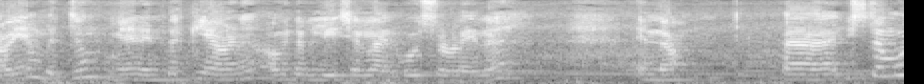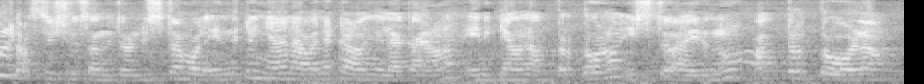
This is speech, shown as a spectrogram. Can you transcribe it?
അറിയാൻ പറ്റും ഞാൻ എന്തൊക്കെയാണ് അവന്റെ റിലേഷനിൽ അനുഭവിച്ചിട്ടുള്ളതെന്ന്. എന്താ? ഇഷ്ടംപോലെ ട്രസ്റ്റ് ഇഷ്യൂസ് വന്നിട്ടുണ്ട്. ഇഷ്ടംപോലെ. എന്നിട്ട് ഞാൻ അവനെ കളഞ്ഞില്ല. കാരണം എനിക്ക് അവൻ അത്രത്തോളം ഇഷ്ടമായിരുന്നു. അത്രത്തോളം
